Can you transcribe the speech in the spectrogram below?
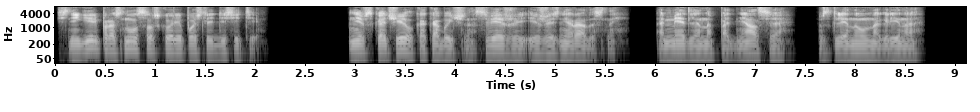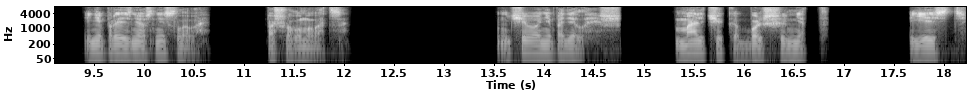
Снегирь проснулся вскоре после десяти. Не вскочил, как обычно, свежий и жизнерадостный, а медленно поднялся, взглянул на Грина и не произнес ни слова. Пошел умываться. Ничего не поделаешь. Мальчика больше нет. Есть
